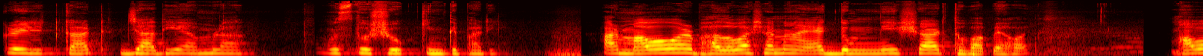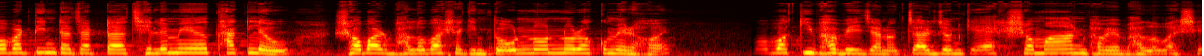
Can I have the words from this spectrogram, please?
ক্রেডিট কার্ড যা দিয়ে আমরা সমস্ত সুখ কিনতে পারি। আর মা বাবার ভালোবাসা না একদম নিঃস্বার্থভাবে হয়। মা বাবার তিনটা চারটা ছেলে মেয়ে থাকলেও সবার ভালোবাসা কিন্তু অন্য অন্য রকমের হয়। বাবা কীভাবে যেন চারজনকে এক সমানভাবে ভালোবাসে,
